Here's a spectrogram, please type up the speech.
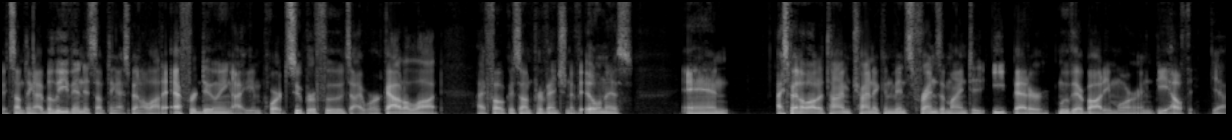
It's something I believe in. It's something I spend a lot of effort doing. I import superfoods. I work out a lot. I focus on prevention of illness. And I spent a lot of time trying to convince friends of mine to eat better, move their body more, and be healthy. Yeah.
